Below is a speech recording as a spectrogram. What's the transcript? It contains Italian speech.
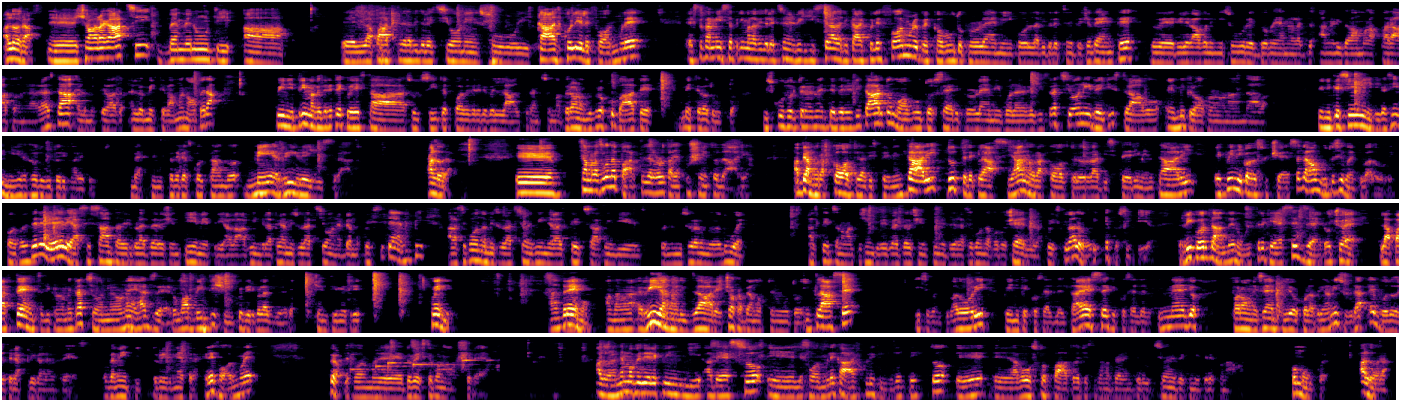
Allora, eh, ciao ragazzi, benvenuti alla eh, parte della video lezione sui calcoli e le formule. È stata messa prima la video lezione registrata di calcoli e formule perché ho avuto problemi con la video lezione precedente dove rilevavo le misure dove analizzavamo l'apparato nella realtà e lo, e lo mettevamo in opera. Quindi prima vedrete questa sul sito e poi vedrete quell'altra, insomma, però non vi preoccupate, metterò tutto. Mi scuso ulteriormente per il ritardo, ma ho avuto seri problemi con le registrazioni, registravo e il microfono non andava. Quindi che significa? Significa che ho dovuto rifare tutto. Beh, quindi state riascoltando me riregistrato. Allora, eh, siamo alla seconda parte della rotaia cuscinetto d'aria. Abbiamo raccolto i dati sperimentali, tutte le classi hanno raccolto i loro dati sperimentali e quindi cosa è successo? Abbiamo avuto i seguenti valori. Come potete vedere a 60,0 cm, alla, quindi la prima misurazione abbiamo questi tempi, alla seconda misurazione quindi all'altezza, quindi misura numero 2, altezza 95,0 cm della seconda fotocellula questi valori e così via. Ricordando inoltre che S0, cioè la partenza di cronometrazione non è a 0 ma a 25,0 cm. Quindi andremo a rianalizzare ciò che abbiamo ottenuto in classe, i seguenti valori, quindi che cos'è il delta S, che cos'è il delta in medio, farò un esempio io con la prima misura e voi dovete riapplicare al resto. Ovviamente dovrete mettere anche le formule, però le formule dovreste conoscere. Allora, andiamo a vedere quindi adesso eh, le formule calcoli, quindi vi ho detto, e eh, avevo stoppato c'è stata una breve interruzione perché mi telefonavano. Comunque, allora,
